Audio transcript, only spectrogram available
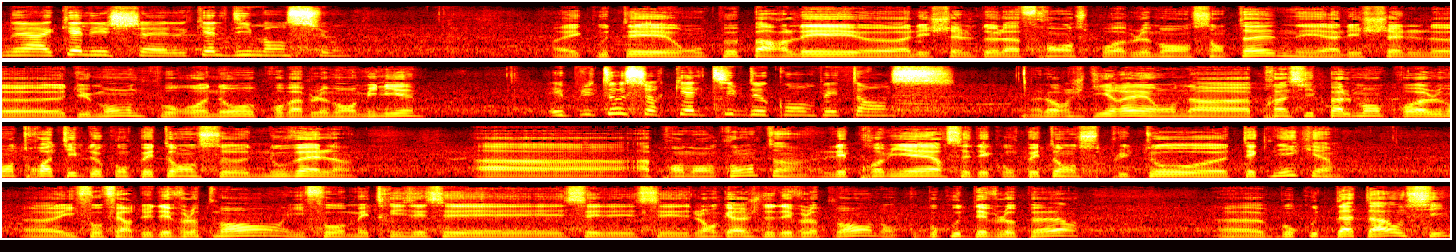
on est à quelle échelle, quelle dimension? Ah, écoutez, on peut parler euh, à l'échelle de la France probablement en centaines et à l'échelle euh, du monde pour Renault probablement en milliers. Et plutôt sur quel type de compétences? Alors je dirais on a principalement probablement trois types de compétences euh, nouvelles à, prendre en compte. Les premières c'est des compétences plutôt techniques. il faut faire du développement, il faut maîtriser ces, langages de développement, donc beaucoup de développeurs, beaucoup de data aussi,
